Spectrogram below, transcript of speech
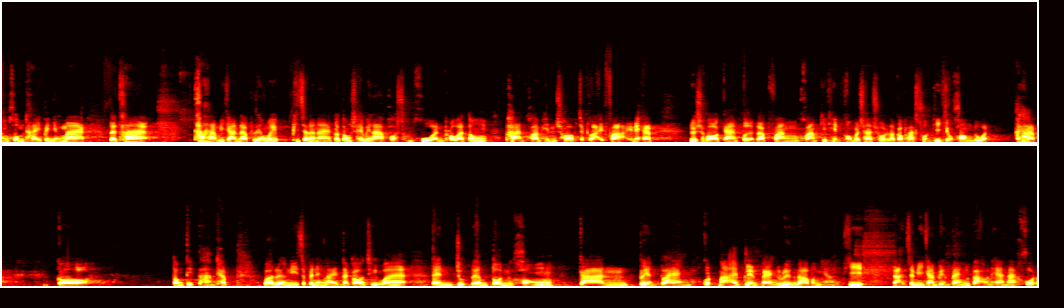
สังคมไทยเป็นอย่างมาก และถ้าถ้าหากมีการรับเรื่องไว้พิจารณาก็ต้องใช้เวลาพอสมควร เพราะว่าต้องผ่านความเห็นชอบจากหลายฝ่ายนะครับ โดยเฉพาะการเปิดรับฟังความคิดเห็นของประชาชน แล้วก็ภาคส่วนที่เกี่ยวข้องด้วยนะครับ ก็ต้องติดตามครับ ว่าเรื่องนี้จะเป็นอย่างไร แต่ก็ถือว่าเป็นจุดเริ่มต้นของการเปลี่ยนแปลงกฎหมาย เปลี่ยนแปลงเรื่องราวบางอย่างที่อาจจะมีการเปลี่ยนแปลงหรือเปล่าในอนาคต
